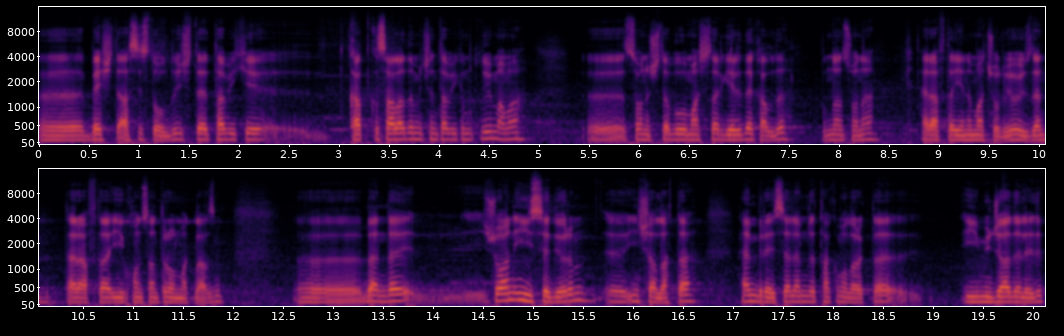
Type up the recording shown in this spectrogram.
5 de asist oldu. İşte tabii ki katkı sağladığım için tabii ki mutluyum ama e, sonuçta bu maçlar geride kaldı. Bundan sonra her hafta yeni maç oluyor. O yüzden her hafta iyi konsantre olmak lazım. Ee, Ben de şu an iyi hissediyorum. Ee, İnşallah da hem bireysel hem de takım olarak da iyi mücadele edip,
